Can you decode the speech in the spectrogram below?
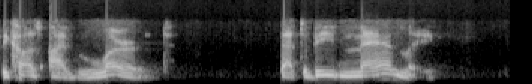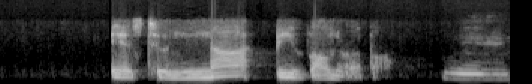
Because I've learned that to be manly is to not be vulnerable. Mm.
